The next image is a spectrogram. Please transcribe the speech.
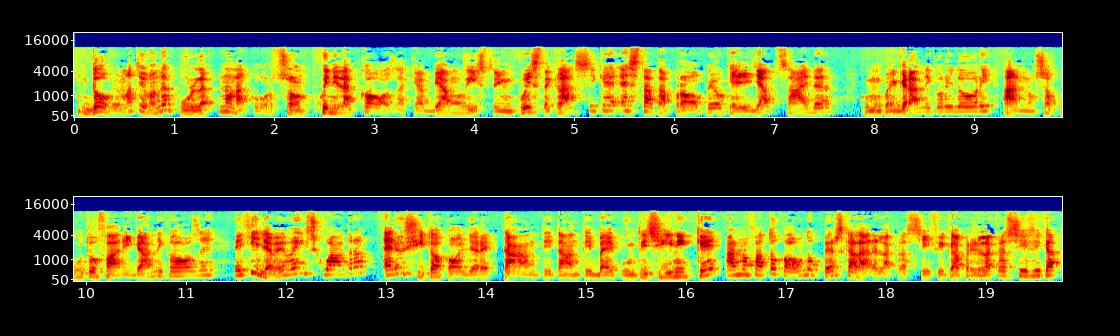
dove Matteo Van Der Poel non ha corso quindi la cosa che abbiamo visto in queste classiche è stata proprio che gli outsider comunque grandi corridori, hanno saputo fare grandi cose e chi li aveva in squadra è riuscito a cogliere tanti tanti bei punticini che hanno fatto comodo per scalare la classifica, aprire la classifica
